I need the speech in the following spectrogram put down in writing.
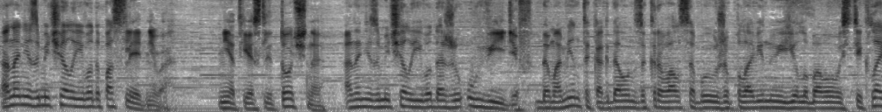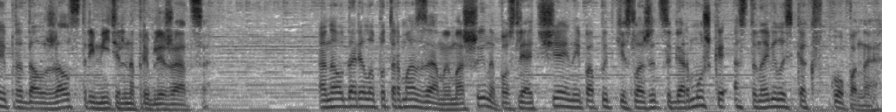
Она не замечала его до последнего. Нет, если точно, она не замечала его даже увидев, до момента, когда он закрывал собой уже половину ее лобового стекла и продолжал стремительно приближаться. Она ударила по тормозам, и машина после отчаянной попытки сложиться гармошкой остановилась как вкопанная.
